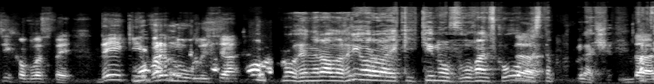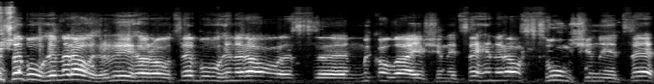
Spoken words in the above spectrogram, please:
цих областей. Деякі Ну, вернулися. Про генерала Григорова, який кинув в Луганську Да. область на Подляще. Да, це був генерал Григоров, це був генерал з е, Миколаївщини, це генерал з Сумщини, це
